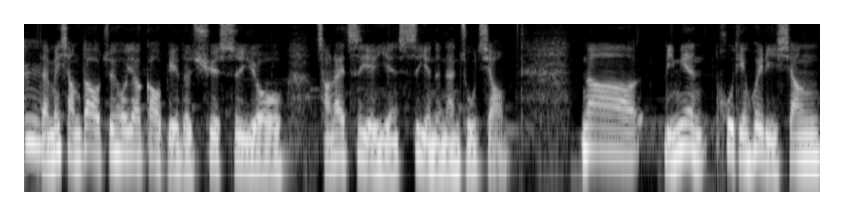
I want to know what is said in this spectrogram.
嗯，但没想到最后要告别的却是由长濑智也演饰演的男主角。那里面户田惠里香，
